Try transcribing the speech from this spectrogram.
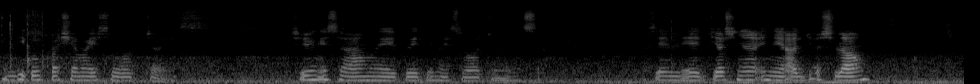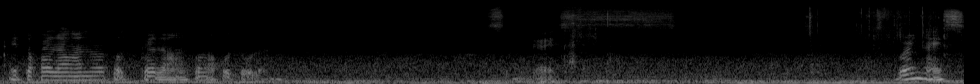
Hindi ko pa siya may suot, guys. So, yung isa may pwede may suot yung isa. Kasi ini-adjust niya, ini-adjust lang ito kailangan mo kailangan ko maputulan. So guys. Very nice.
